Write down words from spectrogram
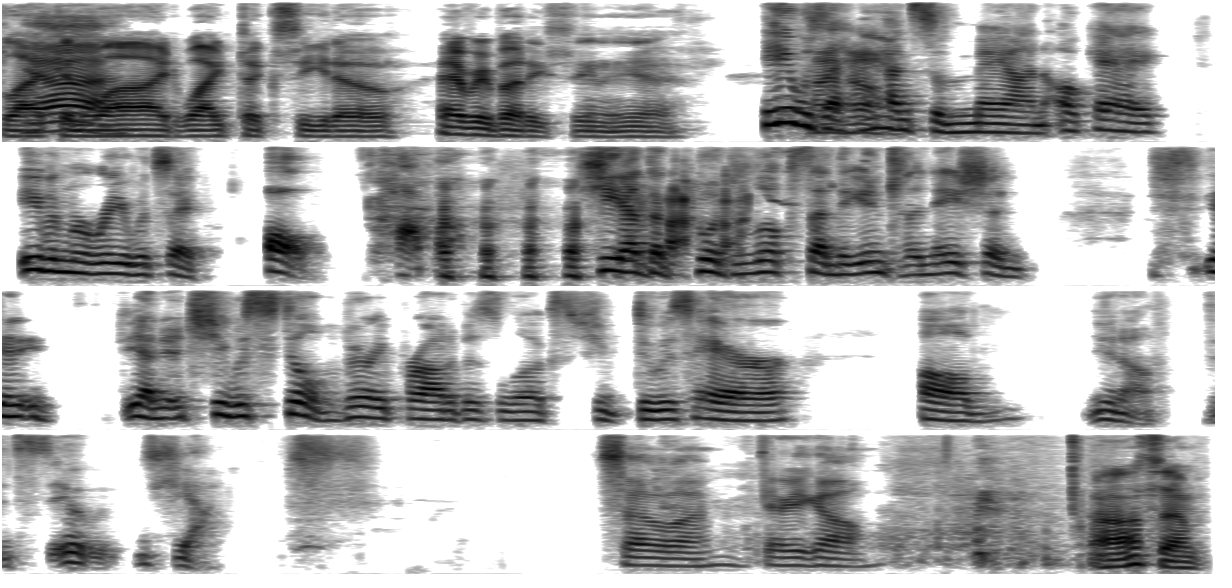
black yeah. and white, white tuxedo. Everybody's seen it, yeah. He was I a know. handsome man, okay? Even Marie would say, Oh, Papa. he had the good looks and the inclination. Yeah, she was still very proud of his looks. She'd do his hair. Um, you know, it's it, yeah. So uh, there you go. Awesome.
